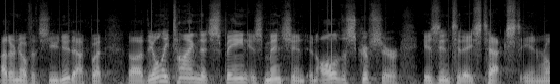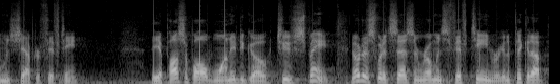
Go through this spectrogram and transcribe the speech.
I don't know if you knew that, but uh, the only time that Spain is mentioned in all of the scripture is in today's text in Romans chapter 15. The Apostle Paul wanted to go to Spain. Notice what it says in Romans 15. We're going to pick it up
